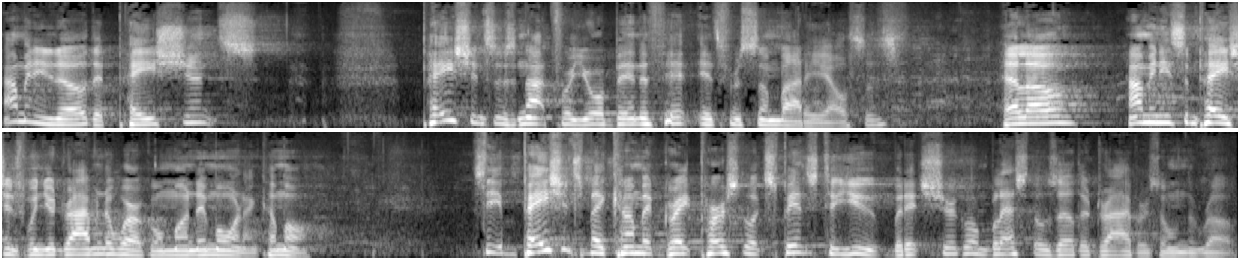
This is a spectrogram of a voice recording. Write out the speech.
How many know that patience, patience is not for your benefit, it's for somebody else's? Hello? How many need some patience when you're driving to work on Monday morning? Come on. See, patience may come at great personal expense to you, but it's sure going to bless those other drivers on the road.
